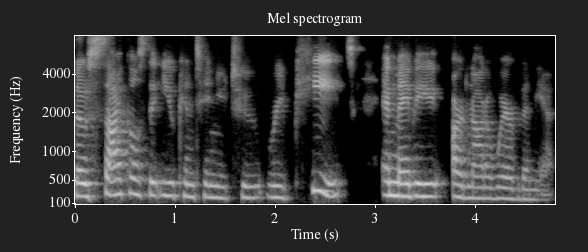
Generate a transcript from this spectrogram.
those cycles that you continue to repeat and maybe are not aware of them yet.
